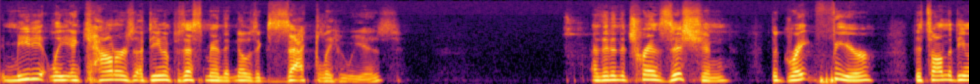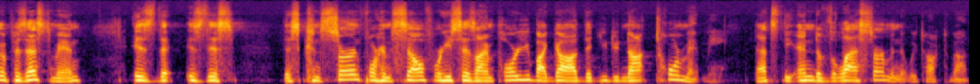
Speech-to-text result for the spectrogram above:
immediately encounters a demon possessed man that knows exactly who he is. And then in the transition, the great fear that's on the demon possessed man is, the, is this, this concern for himself, where he says, I implore you by God that you do not torment me. That's the end of the last sermon that we talked about.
